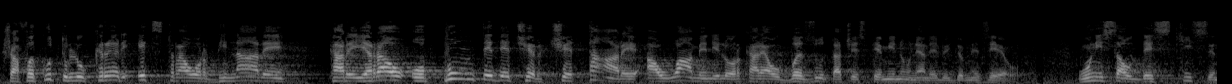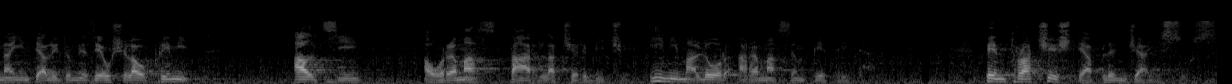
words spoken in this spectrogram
și a făcut lucrări extraordinare care erau o punte de cercetare a oamenilor care au văzut aceste minuni ale lui Dumnezeu. Unii s-au deschis înaintea lui Dumnezeu și l-au primit, alții au rămas tari la cerbice. Inima lor a rămas împietrită. Pentru aceștia plângea Isus.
